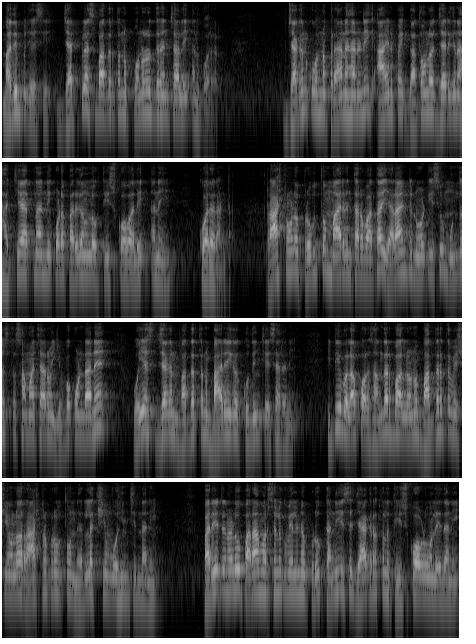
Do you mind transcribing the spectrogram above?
మదింపు చేసి జెడ్ ప్లస్ భద్రతను పునరుద్ధరించాలి అని కోరారు. జగన్కు ఉన్న ప్రాణహానిని ఆయనపై గతంలో జరిగిన హత్యాయత్నాన్ని కూడా పరిగణలోకి తీసుకోవాలి అని కోరారంట. రాష్ట్రంలో ప్రభుత్వం మారిన తర్వాత ఎలాంటి నోటీసు ముందస్తు సమాచారం ఇవ్వకుండానే వైఎస్ జగన్ భద్రతను భారీగా కుదించేశారని. ఇటీవల పలు సందర్భాల్లోనూ భద్రత విషయంలో రాష్ట్ర ప్రభుత్వం నిర్లక్ష్యం వహించిందని. పర్యటనలు పరామర్శలకు వెళ్ళినప్పుడు కనీస జాగ్రత్తలు తీసుకోవడం లేదని.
